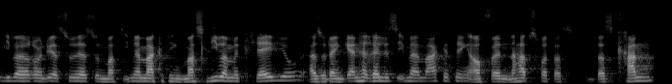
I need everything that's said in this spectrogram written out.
lieber Hörer, wenn du jetzt zuhörst und machst E-Mail-Marketing, machst lieber mit Klaviyo, also dein generelles E-Mail-Marketing, auch wenn HubSpot das, das kann,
